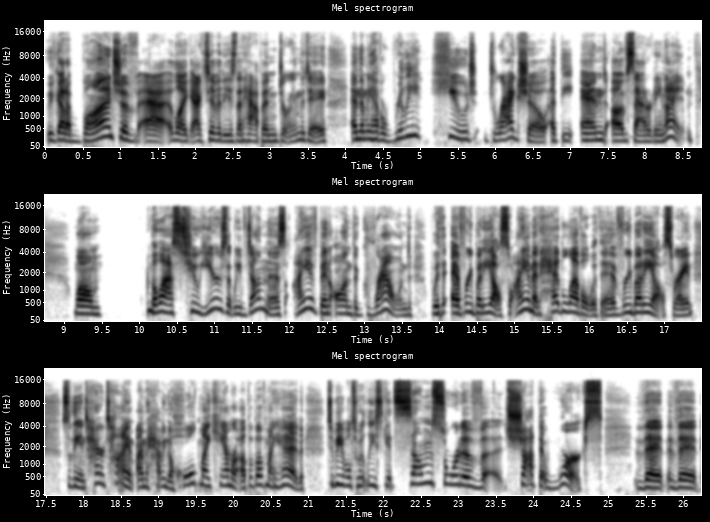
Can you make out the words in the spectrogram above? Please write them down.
We've got a bunch of uh, like activities that happen during the day, and then we have a really huge drag show at the end of Saturday night. Well, the last two years that we've done this, I have been on the ground with everybody else. So I am at head level with everybody else, right? So the entire time I'm having to hold my camera up above my head to be able to at least get some sort of uh, shot that works that that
